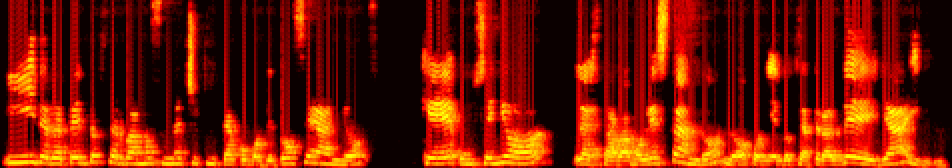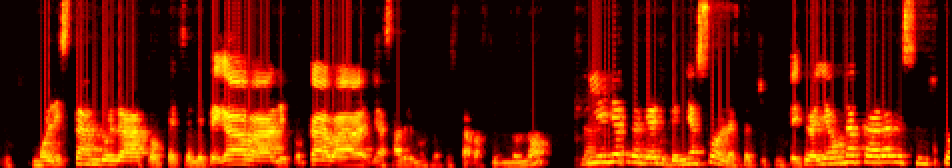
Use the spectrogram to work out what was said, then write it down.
y de repente observamos una chiquita como de 12 años que un señor la estaba molestando, ¿no? Poniéndose atrás de ella y, pues, molestándola, se le pegaba, le tocaba, ya sabemos lo que estaba haciendo, ¿no? Y ella traía, venía sola esta chiquita y traía una cara de susto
